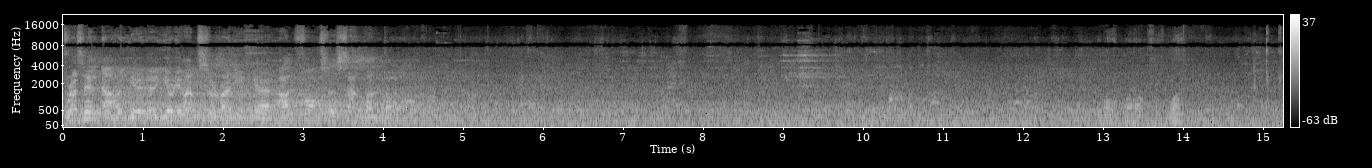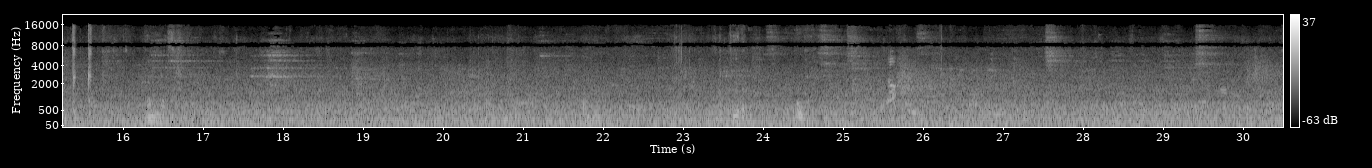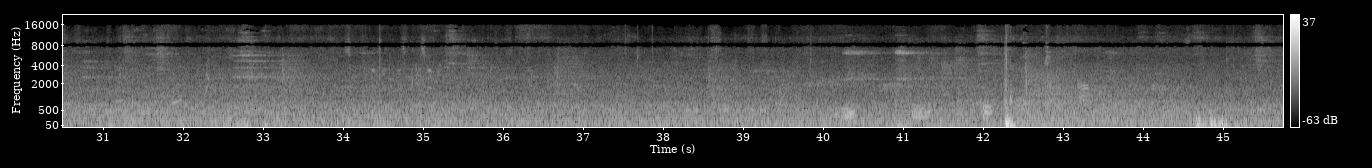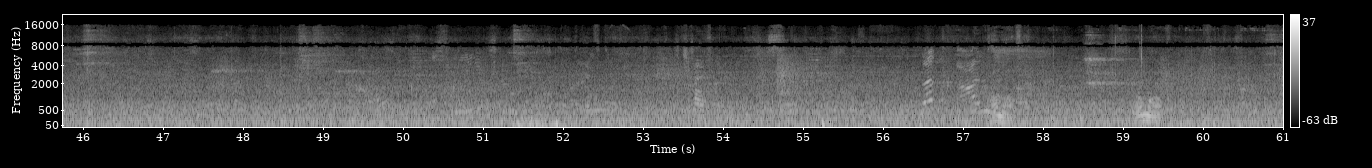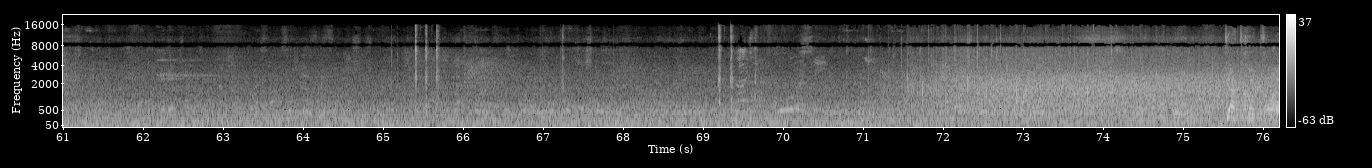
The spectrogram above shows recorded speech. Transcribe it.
Brazil now, Yuri Mansur riding uh, Alfons Santo Antonio. What, what 五五五。好不好？好？quatre points.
